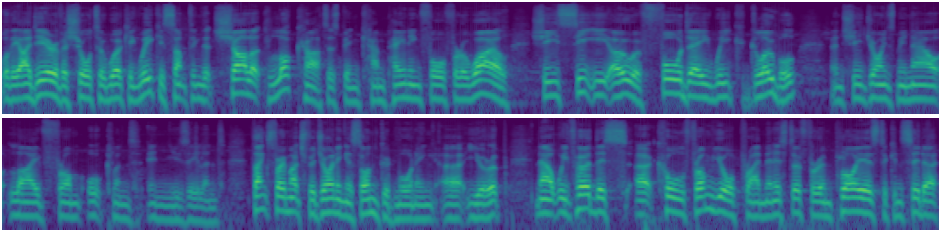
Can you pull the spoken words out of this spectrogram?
Well, the idea of a shorter working week is something that Charlotte Lockhart has been campaigning for for a while. She's CEO of Four Day Week Global, and she joins me now live from Auckland in New Zealand. Thanks very much for joining us on Good Morning uh, Europe. Now, we've heard this uh, call from your Prime Minister for employers to consider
